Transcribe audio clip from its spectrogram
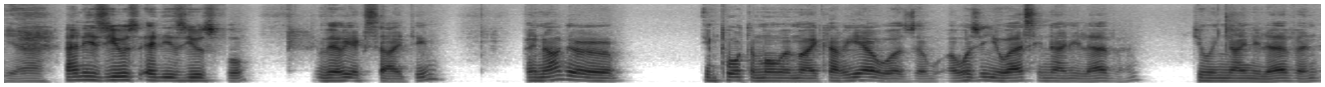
yeah. And it's, use, and it is useful, very exciting. Another important moment in my career was uh, I was in US in 9-11, during 9-11,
